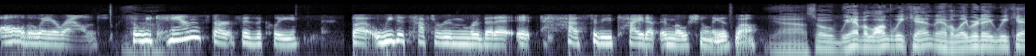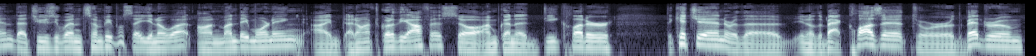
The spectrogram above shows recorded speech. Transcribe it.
all the way around. So we can start physically, but we just have to remember that it, it has to be tied up emotionally as well. Yeah, so we have a long weekend. We have a Labor Day weekend. That's usually when some people say, you know what, on Monday morning, I, I don't have to go to the office, so I'm going to declutter the kitchen or the you know the back closet or the bedroom.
